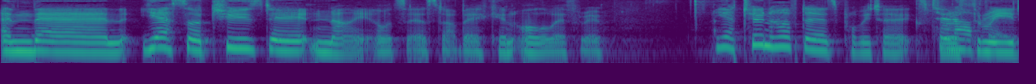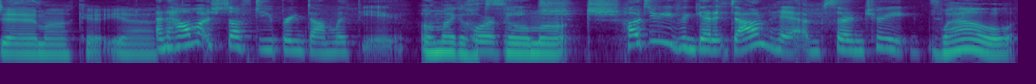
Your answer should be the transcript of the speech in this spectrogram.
And then, yeah, so Tuesday night, I would say I start baking all the way through. Yeah, two and a half days probably takes Two for a a three days. day market. Yeah. and how much stuff do you bring down with you? oh my God, so each? much. How do you even get it down here? I'm so intrigued. Well,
